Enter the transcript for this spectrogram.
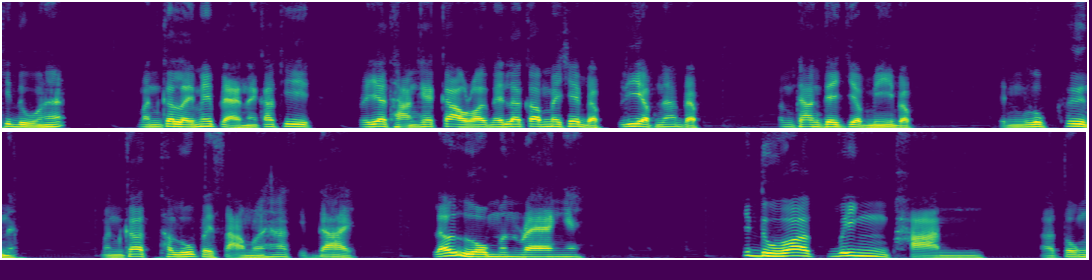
คิดดูนะฮะมันก็เลยไม่แปลกนะครับที่ระยะทางแค่ 900 เมตร แล้วก็ไม่ใช่แบบเรียบนะแบบค่อนข้างจะมีแบบเป็นลูกคลื่นอะมันก็ทะลุไป 350 ได้ แล้วลมมันแรงไงคิดดูว่าวิ่งผ่านตรง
